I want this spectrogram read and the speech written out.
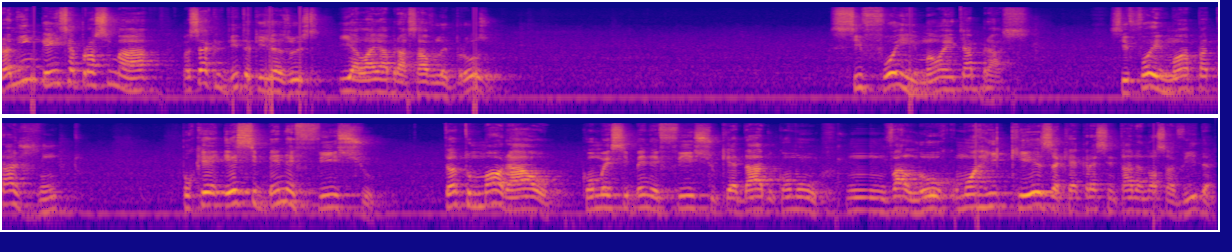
para ninguém se aproximar. Você acredita que Jesus ia lá e abraçava o leproso? Se for irmão, a gente abraça. Se for irmão, é para estar tá junto. Porque esse benefício, tanto moral, como esse benefício que é dado como um valor, como uma riqueza que é acrescentada à nossa vida,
